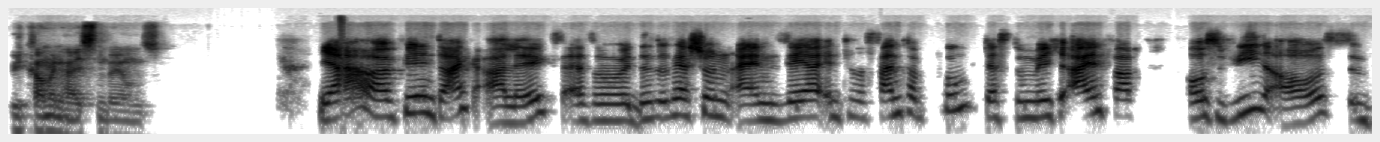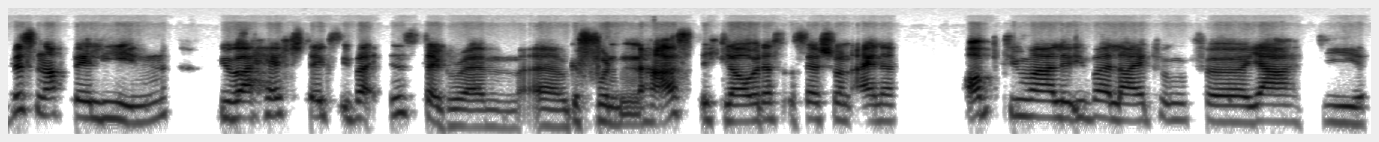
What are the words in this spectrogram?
willkommen heißen bei uns. Ja, vielen Dank, Alex. Also das ist ja schon ein sehr interessanter Punkt, dass du mich einfach aus Wien aus bis nach Berlin über Hashtags über Instagram äh, gefunden hast. Ich glaube, das ist ja schon eine optimale Überleitung für ja die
